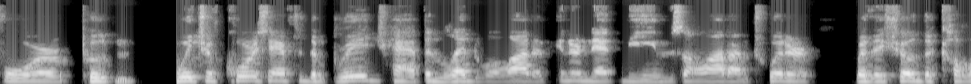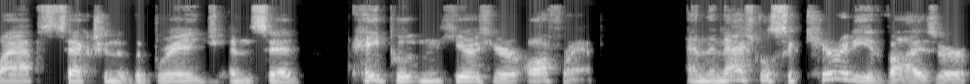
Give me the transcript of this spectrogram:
for Putin which, of course, after the bridge happened, led to a lot of internet memes and a lot on Twitter where they showed the collapsed section of the bridge and said, Hey, Putin, here's your off ramp. And the national security advisor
